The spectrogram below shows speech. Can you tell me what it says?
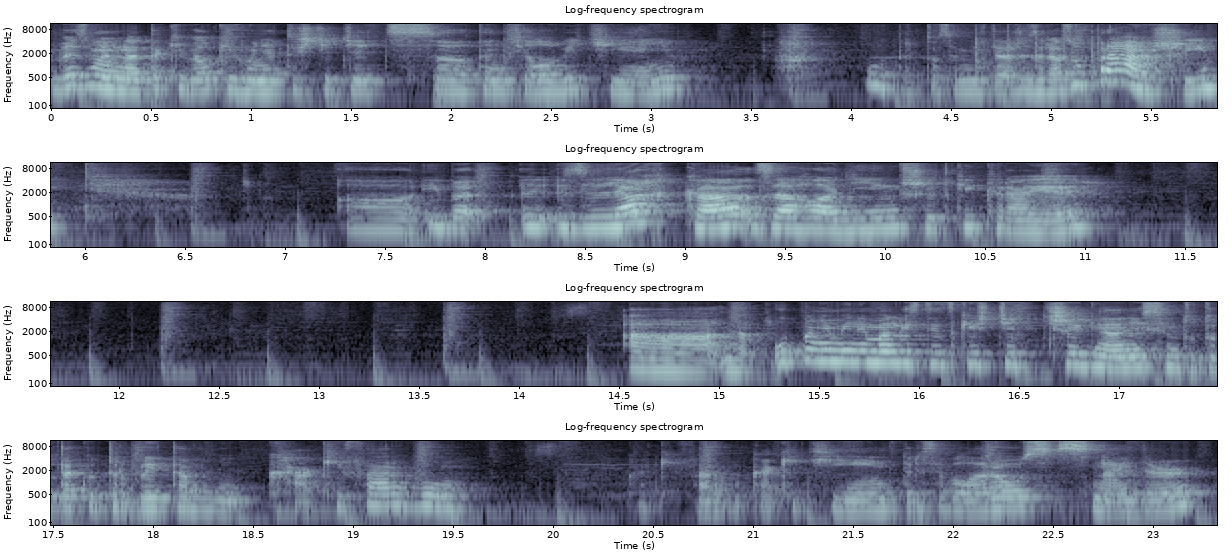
Vezmem na taký veľký huňatý štetec ten telový tieň Uh, tak to sa mi zdá, že zrazu práši. Uh, iba zľahka zahladím všetky kraje. A na úplne minimalistický šteček nanesem túto takú trblitavú kaki farbu. Kaki farbu, kaki tieň, ktorý sa volá Rose Snyder.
